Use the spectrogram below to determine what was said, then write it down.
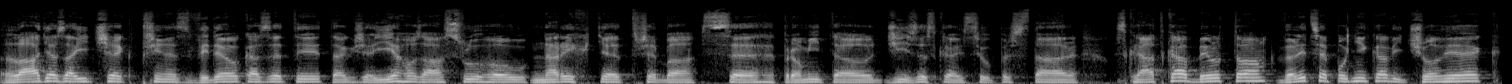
Láďa Zajíček přines videokazety, takže jeho zásluhou na rychtě třeba se promítal Jesus Christ Superstar, Zkrátka byl to velice podnikavý člověk,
